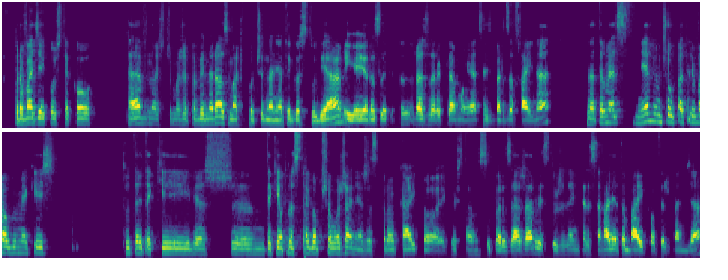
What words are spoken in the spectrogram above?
wprowadzi jakąś taką pewność, czy może pewien rozmach poczynania tego studia i jej rozreklamuje, co jest bardzo fajne. Natomiast nie wiem, czy upatrywałbym jakiejś tutaj takiej, wiesz, takiego prostego przełożenia, że skoro Kajko jakoś tam super zażarł, jest duże zainteresowanie, to bajką też będzie.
